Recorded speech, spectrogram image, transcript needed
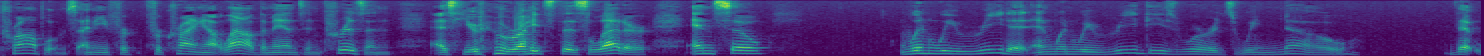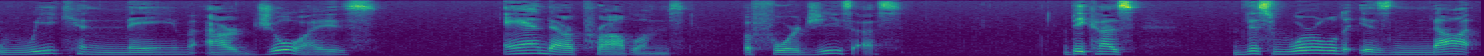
problems. I mean, for, for crying out loud, the man's in prison as he writes this letter. And so when we read it and when we read these words, we know that we can name our joys and our problems before Jesus. Because this world is not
